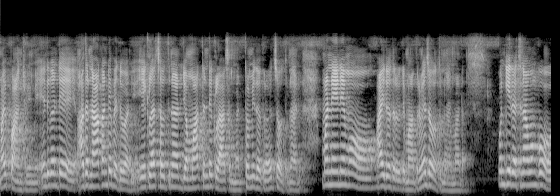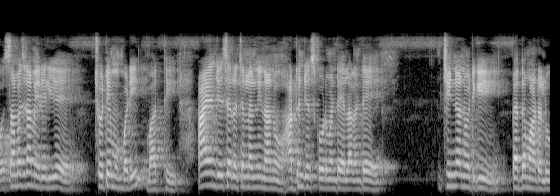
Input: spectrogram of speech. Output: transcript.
మై పాంచవీ మే ఎందుకంటే అతను నాకంటే పెద్దవాడు ఏ క్లాస్ చదువుతున్నాడు జమాత్ అంటే క్లాస్ అనమాట తొమ్మిదో తరగతి చదువుతున్నాడు మరి నేనేమో ఐదో తరగతి మాత్రమే చదువుతున్నాను అనమాట उनकी रचनाओं को समझना मेरे लिए छोटे मुँह बड़ी बात थी ఆయన చేసే రచనలన్నీ నాను అర్థం చేసుకోవడం అంటే ఎలాగంటే చిన్న నోటికి పెద్ద మాటలు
